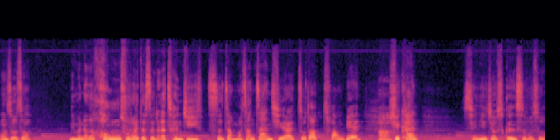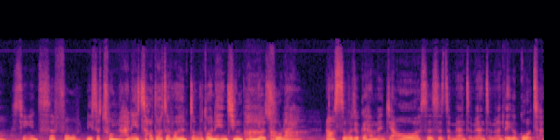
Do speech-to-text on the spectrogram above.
龙师傅说，你们那个轰出来的时候，那个陈局市长马上站起来，走到窗边去看。心里就是跟师傅说：“幸运师傅，你是从哪里找到这么这么多年轻朋友出来？”啊啊啊、然后师傅就跟他们讲：“哦，是是怎么样怎么样怎么样的一个过程。”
